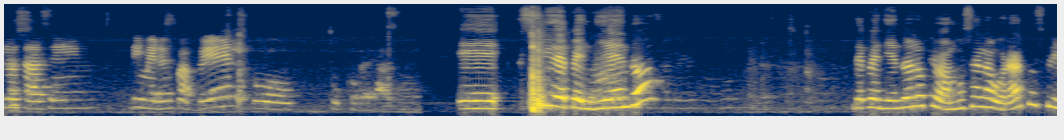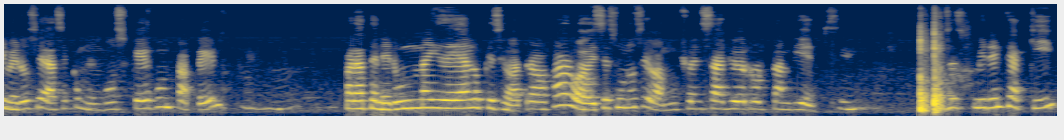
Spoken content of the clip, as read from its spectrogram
los hacen primero en papel o, o cómo? Eh, sí, dependiendo, dependiendo de lo que vamos a elaborar, pues primero se hace como un bosquejo en papel para tener una idea de lo que se va a trabajar o a veces uno se va mucho a ensayo-error también. Entonces, miren que aquí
